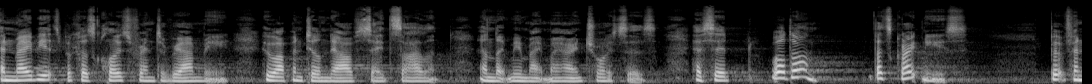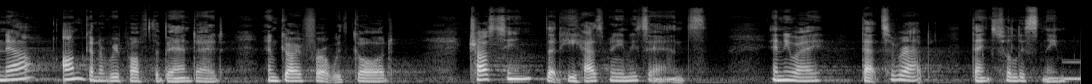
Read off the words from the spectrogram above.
And maybe it's because close friends around me, who up until now have stayed silent and let me make my own choices, have said, Well done, that's great news. But for now, I'm going to rip off the band aid and go for it with God, trusting that He has me in His hands. Anyway, that's a wrap. Thanks for listening.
